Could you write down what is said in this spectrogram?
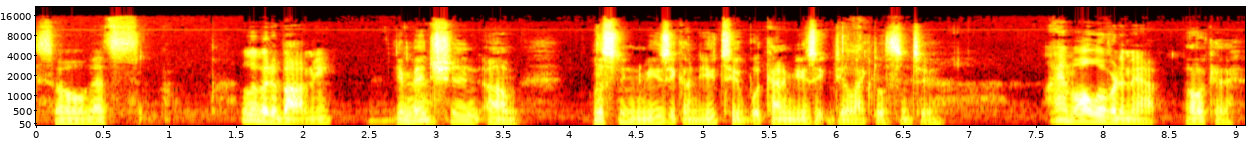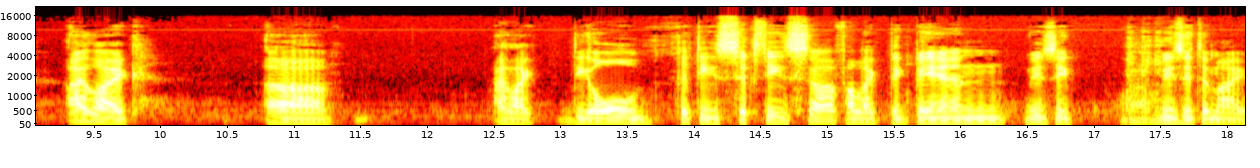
So that's a little bit about me. You uh, mentioned um, listening to music on YouTube. What kind of music do you like to listen to? I am all over the map. Oh, okay. I like, uh, I like the old 50s, 60s stuff. I like big band music, wow. music that my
